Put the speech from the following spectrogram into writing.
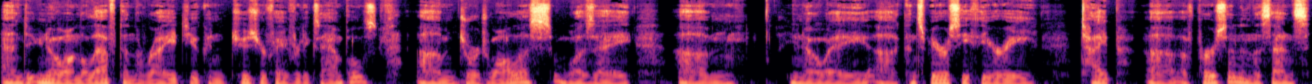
And, you know, on the left and the right, you can choose your favorite examples. Um, George Wallace was a, um, you know, a, a, conspiracy theory type uh, of person in the sense,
